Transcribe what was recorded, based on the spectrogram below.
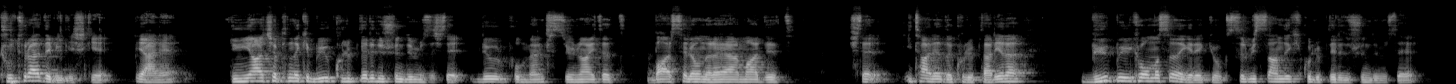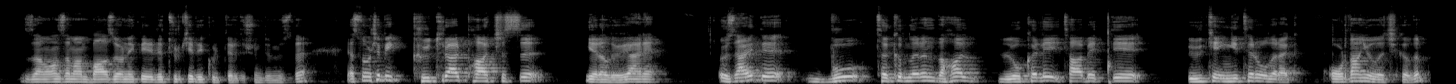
kültürel de bir ilişki. Yani dünya çapındaki büyük kulüpleri düşündüğümüzde işte Liverpool, Manchester United, Barcelona, Real Madrid, işte İtalya'da kulüpler ya da büyük bir ülke olmasına da gerek yok. Sırbistan'daki kulüpleri düşündüğümüzde, zaman zaman bazı örnekleriyle Türkiye'deki kulüpleri düşündüğümüzde ya sonuçta bir kültürel parçası yer alıyor. Yani özellikle bu takımların daha lokale hitap ettiği ülke İngiltere olarak oradan yola çıkalım.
